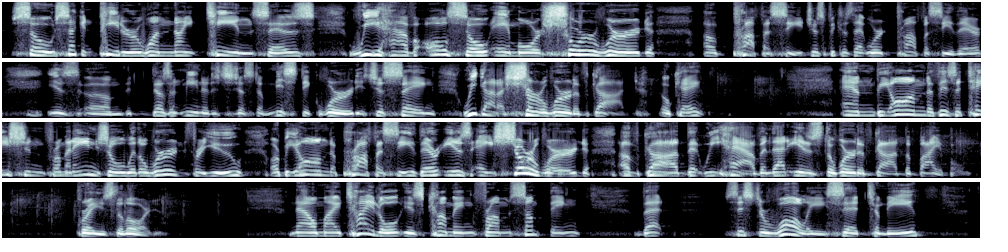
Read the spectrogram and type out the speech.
So Second Peter 1:19 says, "We have also a more sure word of prophecy." Just because that word prophecy there is um, doesn't mean that it's just a mystic word. It's just saying we got a sure word of God. Okay. And beyond a visitation from an angel with a word for you, or beyond a prophecy, there is a sure word of God that we have, and that is the Word of God, the Bible. Praise the Lord. Now, my title is coming from something that Sister Wally said to me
